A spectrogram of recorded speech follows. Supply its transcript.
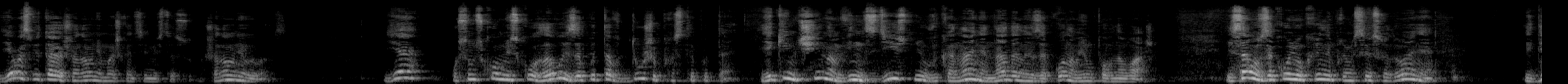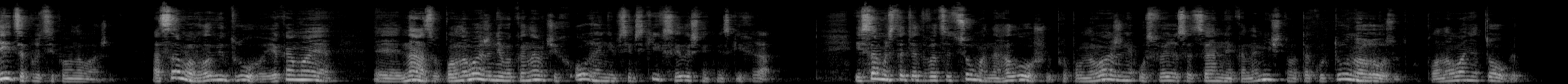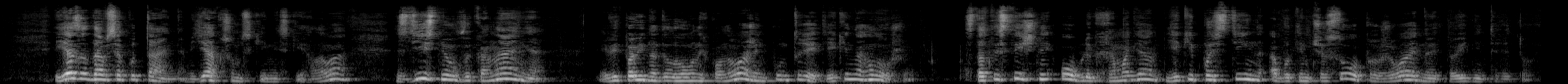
Я вас вітаю, шановні мешканці міста Суми, шановні виборці. Я у Сумського міського голови запитав дуже просте питання: яким чином він здійснює виконання наданих законом йому повноважень? І саме в законі України про місцеве самоврядування йдеться про ці повноваження. А саме в главі 2, яка має е, назву Повноваження виконавчих органів сільських селищних міських рад. І саме стаття 27 наголошує про повноваження у сфері соціально-економічного та культурного розвитку, планування та обліку. І я задався питанням, як Сумський міський голова здійснював виконання відповідно делегованих повноважень пункт 3, який наголошує статистичний облік громадян, які постійно або тимчасово проживають на відповідній території.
